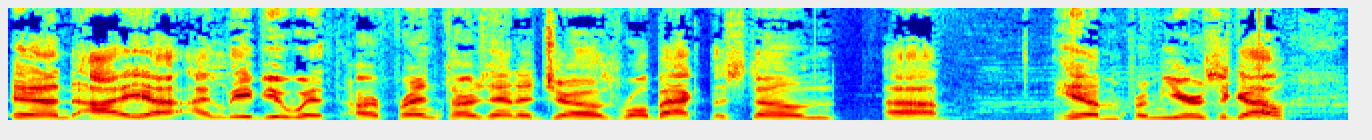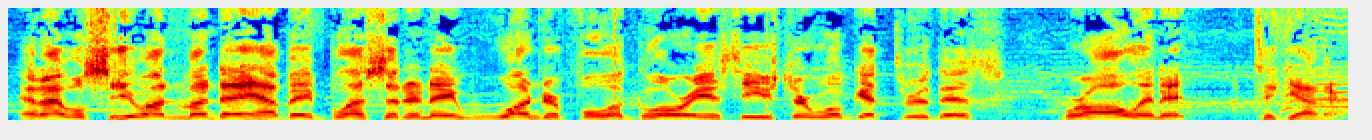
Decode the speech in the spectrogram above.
and I uh, I leave you with our friend Tarzana Joe's "Roll Back the Stone" uh, hymn from years ago. And I will see you on Monday. Have a blessed and a wonderful, a glorious Easter. We'll get through this. We're all in it together.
